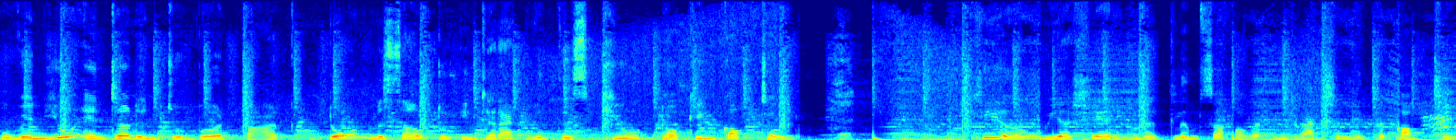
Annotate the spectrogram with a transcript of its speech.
When you entered into Bird Park, don't miss out to interact with this cute talking cockatoo. Here we are sharing the glimpse of our interaction with the cockatoo.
